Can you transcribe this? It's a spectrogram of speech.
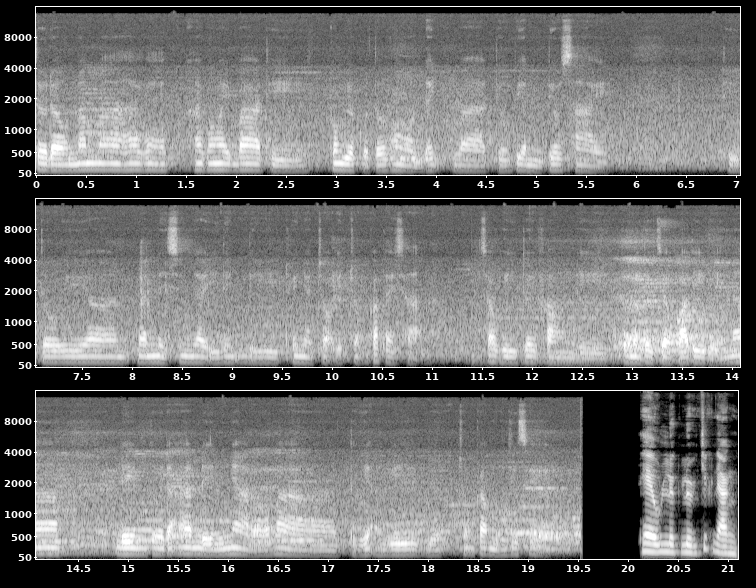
Từ đầu năm à, 2023 thì công việc của tôi không ổn định và thiếu tiền tiêu xài. Thì tôi nên nảy sinh ra ý định đi thuê nhà trọ để trộm cắp tài sản. Sau khi thuê phòng thì tôi nhận được chìa khóa thì đến à, đêm tôi đã đến nhà đó và thực hiện hành vi trộm cắp bốn chiếc xe. Theo lực lượng chức năng,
